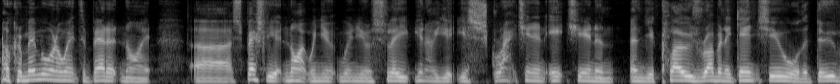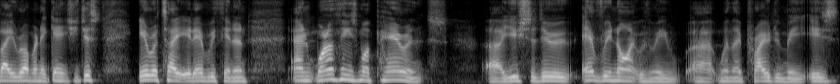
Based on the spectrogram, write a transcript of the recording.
I can remember when I went to bed at night, uh, especially at night when you when you're asleep, you know, you, are scratching and itching, and, and your clothes rubbing against you, or the duvet rubbing against you, just irritated everything. And and one of the things my parents uh, used to do every night with me uh, when they prayed with me is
